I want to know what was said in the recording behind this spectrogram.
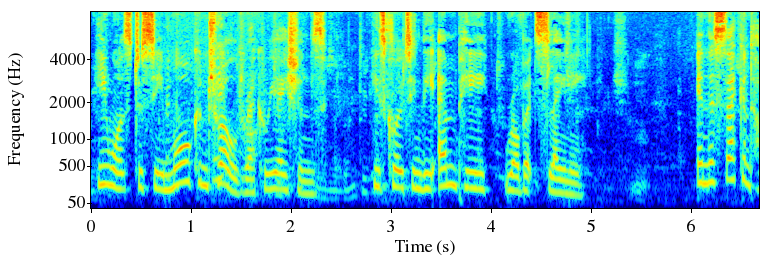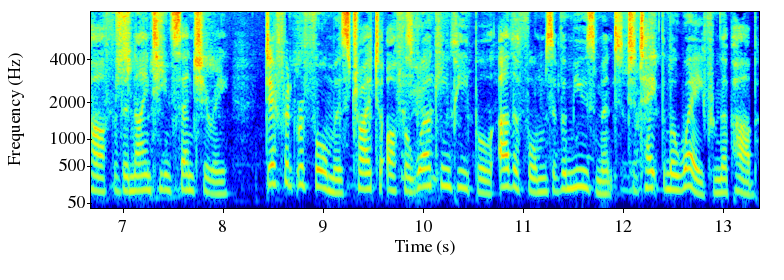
He wants to see more controlled recreations. He's quoting the MP Robert Slaney. In the second half of the 19th century, different reformers tried to offer working people other forms of amusement to take them away from the pub.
